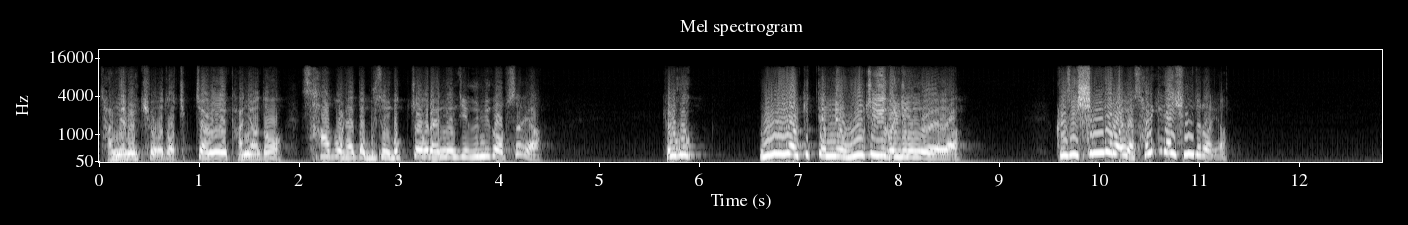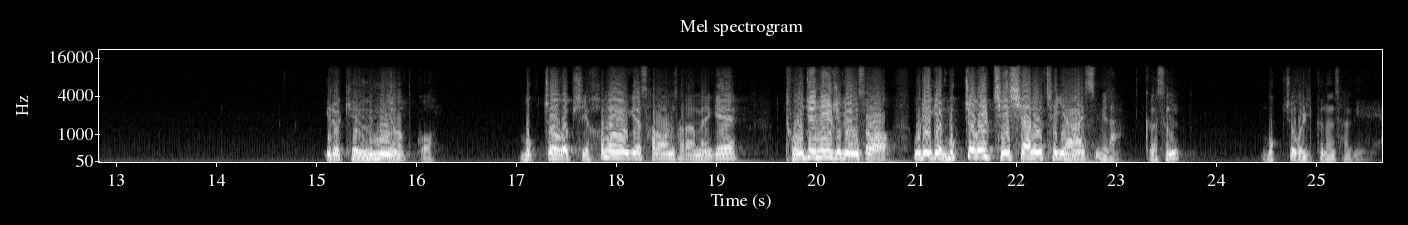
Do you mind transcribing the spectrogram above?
자녀를 키워도 직장에 다녀도 사업을 해도 무슨 목적으로 했는지 의미가 없어요. 결국 의미가 없기 때문에 우울증에 걸리는 거예요. 그래서 힘들어요. 살기가 힘들어요. 이렇게 의미 없고 목적 없이 허망하게 살아온 사람에게 도전을 주면서 우리에게 목적을 제시하는 책이 하나 있습니다. 그것은 목적을 이끄는 삶이에요.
